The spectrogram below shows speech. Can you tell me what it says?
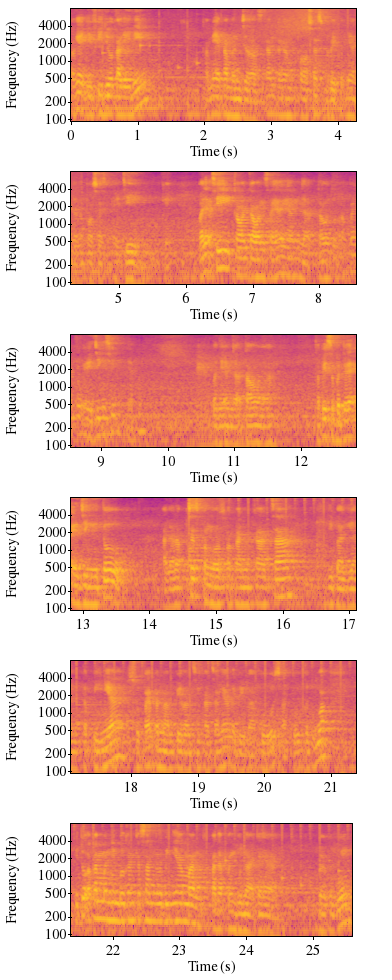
Oke, di video kali ini kami akan menjelaskan dengan proses berikutnya adalah proses aging. Oke, banyak sih kawan-kawan saya yang nggak tahu tuh apa itu aging sih, ya kan? Banyak yang nggak tahu ya. Tapi sebetulnya aging itu adalah proses pengosokan kaca di bagian tepinya supaya penampilan si kacanya lebih bagus. Satu, kedua, itu akan menimbulkan kesan lebih nyaman pada penggunanya berhubung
